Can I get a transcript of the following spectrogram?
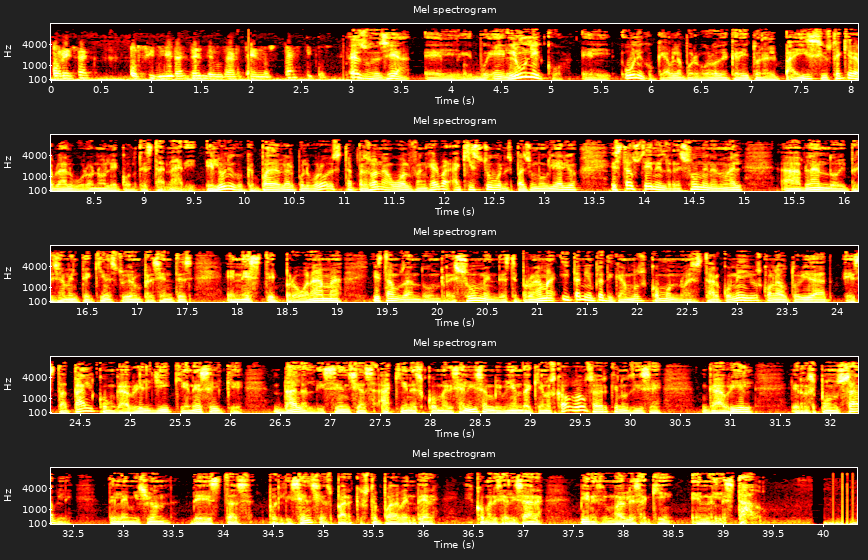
por esa posibilidad de endeudarte en los plásticos. Eso decía, el, el único, el único que habla por el buró de crédito en el país, si usted quiere hablar al buró no le contesta a nadie. El único que puede hablar por el buró es esta persona, Wolfgang Herbert. Aquí estuvo en Espacio Inmobiliario. Está usted en el resumen anual hablando y precisamente quienes estuvieron presentes en este programa. Y estamos dando un resumen de este programa y también platicamos cómo no estar con ellos, con la autoridad estatal, con Gabriel G., quien es el que da las licencias a quienes comercializan vivienda aquí en los cabos. Vamos a ver qué nos dice Gabriel, el responsable de la emisión de estas pues, licencias para que usted pueda vender y comercializar bienes inmuebles aquí en el estado.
